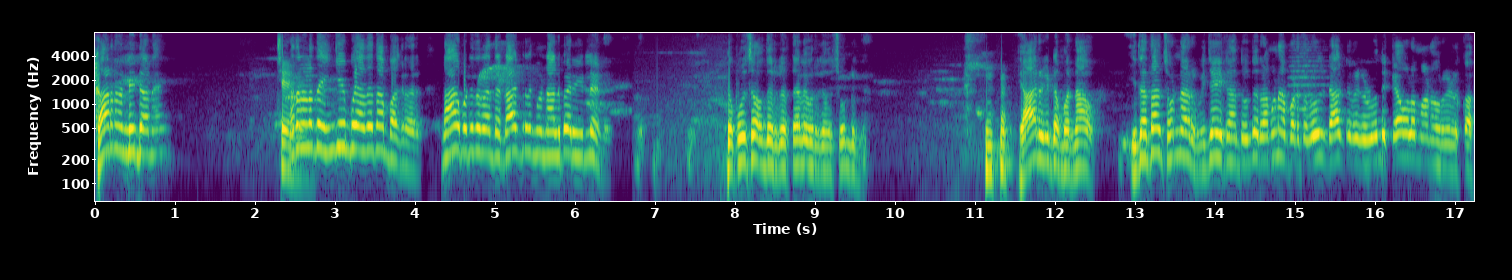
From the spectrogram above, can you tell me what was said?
காரணம் சரி. அதனாலதான் இங்கேயும் போய் அதை தான் பாக்குறாரு நாகப்பட்டினத்துல அந்த டாக்டருங்க நாலு பேர் இல்லைன்னு. இந்த புதுசா வந்திருக்கிற தலைவருக்கு அதை சொல்லுங்க. யாருக்கிட்ட நான் இதை தான் சொன்னார். விஜயகாந்த் வந்து ரமணா படத்துல வந்து டாக்டர்கள் வந்து கேவலமானவர்கள். கா-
